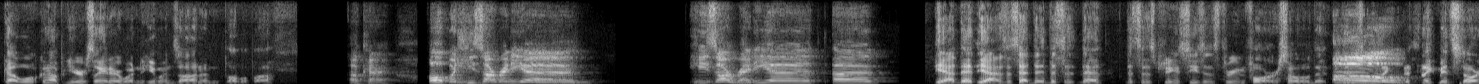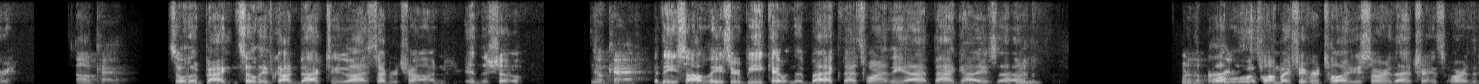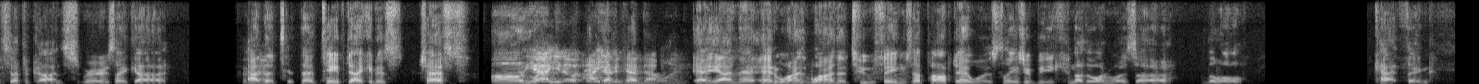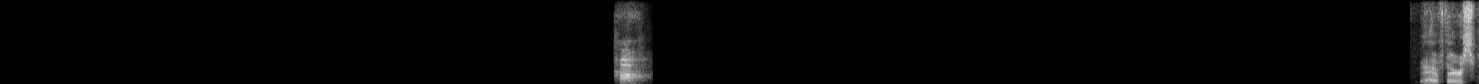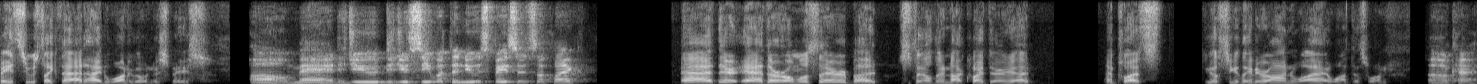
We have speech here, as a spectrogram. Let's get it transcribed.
got woken up years later when humans on, and blah blah blah. Okay. Oh, but he's already a. He's already a. a Yeah, that yeah. As I said, that this is that this is between seasons three and four, so that Oh! like, it's like mid story. okay. So they're back. So they've gotten back to uh, Cybertron in the show, Okay. and then you saw Laserbeak out in the back. That's one of the uh, bad guys. one, Uh, of the, one of the well, birds. what was one of my favorite toys, or the trans, or the Decepticons, where it's like uh, had the t- the tape deck in his chest. oh yeah, what- you know what? I even had and- that one. Yeah, yeah, and the, and one one of the two things that popped out was Laserbeak. Another one was a uh, little cat thing. Huh. Man, if there were spacesuits like that, I'd want to go into space. Oh man, did you did you see what the new spacesuits look like? Uh, they're yeah, they're almost there, but still, they're not quite there yet. And plus, you'll see later on why I want this one. Okay.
